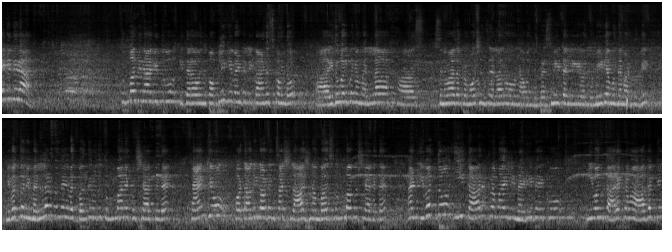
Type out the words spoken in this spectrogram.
ಹೇಗಿದ್ದೀರಾ? ತುಂಬಾ ದಿನ ಆಗಿತ್ತು ಈ ತರ ಒಂದು ಪಬ್ಲಿಕ್ ಇವೆಂಟ್ ಅಲ್ಲಿ ಕಾಣಿಸ್ಕೊಂಡು ಇದುವರೆಗೂ ನಮ್ಮೆಲ್ಲ ಸಿನಿಮಾದ ಪ್ರಮೋಷನ್ಸ್ ಎಲ್ಲಾನು ನಾವೊಂದು ಪ್ರೆಸ್ ಮೀಟ್ ಅಲ್ಲಿ ಒಂದು ಮೀಡಿಯಾ ಮುಂದೆ ಮಾಡ್ತಿದ್ವಿ. ಇವತ್ತು ನಿಮ್ಮೆಲ್ಲರ ಮುಂದೆ ಇವತ್ತು ಬಂದಿರೋದು ತುಂಬಾನೇ ಖುಷಿ ಆಗ್ತಿದೆ. Thank you for turning out in such large numbers ತುಂಬಾ ಖುಷಿ ಆಗುತ್ತೆ. ಅಂಡ್ ಇವತ್ತು ಈ ಕಾರ್ಯಕ್ರಮ ಇಲ್ಲಿ ನಡಿಬೇಕು. ಈ ಒಂದು ಕಾರ್ಯಕ್ರಮ ಆಗಕ್ಕೆ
